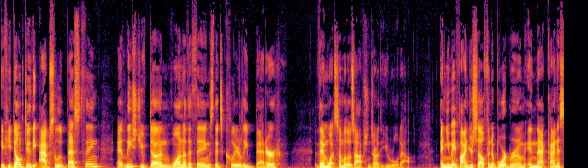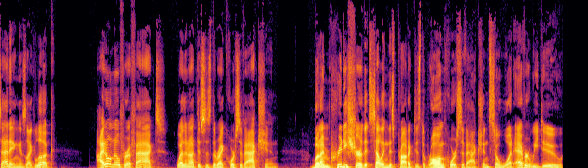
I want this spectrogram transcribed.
if you don't do the absolute best thing, at least you've done one of the things that's clearly better than what some of those options are that you ruled out. And you may find yourself in a boardroom in that kind of setting. Is like, look, I don't know for a fact whether or not this is the right course of action, but I'm pretty sure that selling this product is the wrong course of action. So whatever we do,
